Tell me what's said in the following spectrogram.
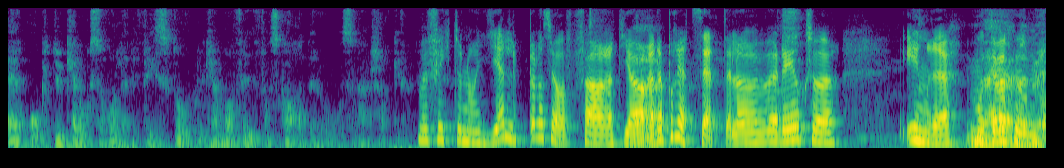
Eh, och du kan också hålla dig frisk då. Du kan vara fri från skador och sådana här saker. Men fick du någon hjälp eller så för att göra Nej. det på rätt sätt? Eller var det Alltså- också inre motivation? Nej,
